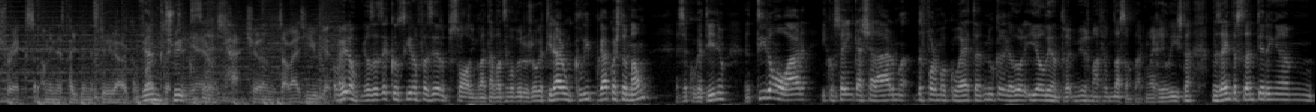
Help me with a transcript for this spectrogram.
tricks. I mean, there's people in the studio who can throw Gun clips tricks, in the air and yes. catch them. So as you get oh, Ouviram? Eles a dizer que conseguiram fazer, pessoal, enquanto estava a desenvolver o jogo, a tirar um clipe, pegar com esta mão, essa com o gatilho, atiram ao ar e conseguem encaixar a arma da forma correta no carregador e ele entra, mesmo à filme de ação. Claro que não é realista, mas é interessante terem hum,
